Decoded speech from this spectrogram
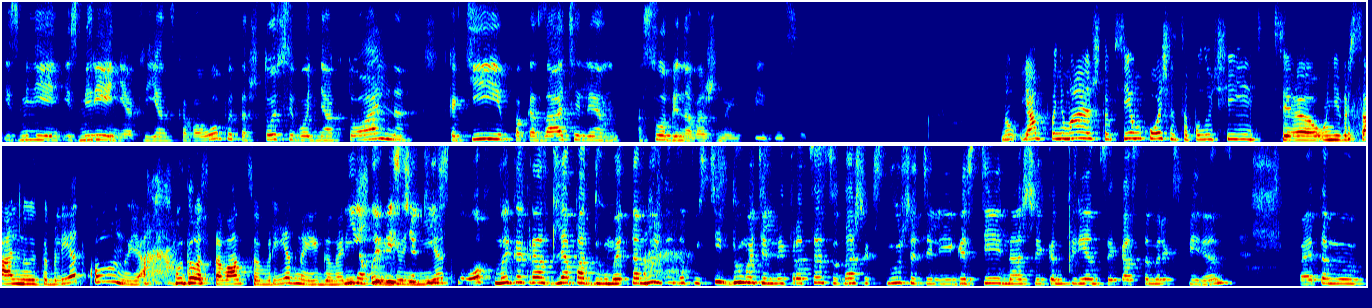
изменения, измерения клиентского опыта? Что сегодня актуально? Какие показатели особенно важны в бизнесе? Ну, я понимаю, что всем хочется получить э, универсальную таблетку, но я буду оставаться вредной и говорить, нет, что мы без чек-листов, мы как раз для подумать, нам нужно запустить думательный процесс у наших слушателей и гостей нашей конференции Customer Experience, поэтому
